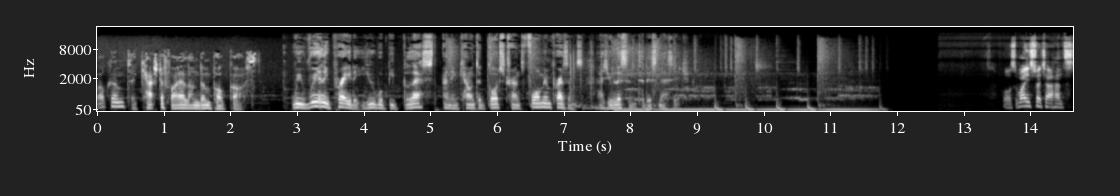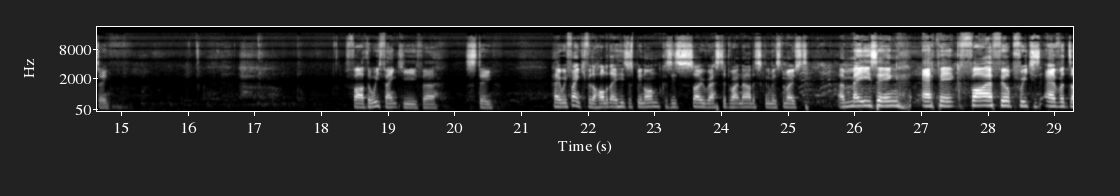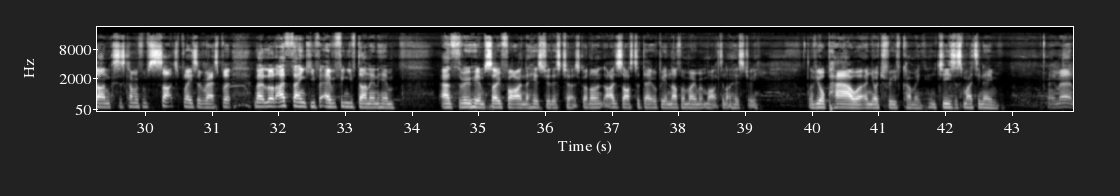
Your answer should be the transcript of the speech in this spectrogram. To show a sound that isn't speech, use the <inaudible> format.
Welcome to Catch the Fire London podcast. We really pray that you will be blessed and encounter God's transforming presence as you listen to this message. Awesome. Why don't you stretch our hands to? Stu. Father, we thank you for Stu. Hey, we thank you for the holiday he's just been on because he's so rested right now. This is going to be the most amazing, epic, fire filled preach he's ever done because he's coming from such a place of rest. But no, Lord, I thank you for everything you've done in him and through him so far in the history of this church. God, I just ask today would be another moment marked in our history of your power and your truth coming. In Jesus' mighty name. Amen.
